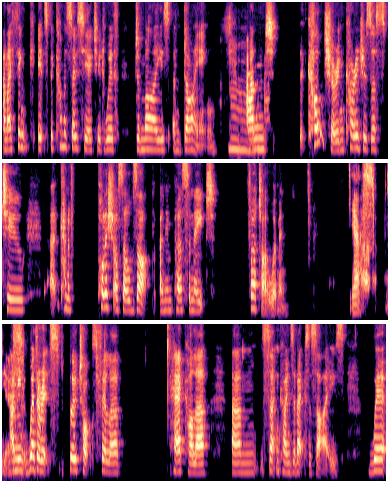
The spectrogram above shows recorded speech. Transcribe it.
And I think it's become associated with demise and dying. Mm. And culture encourages us to uh, kind of polish ourselves up and impersonate fertile women. Yes. Uh, yes. I mean, whether it's Botox filler, hair color, um, certain kinds of exercise, we're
